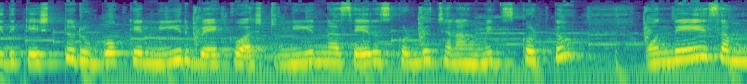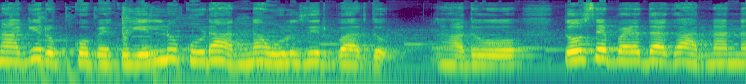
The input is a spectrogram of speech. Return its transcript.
ಇದಕ್ಕೆ ಎಷ್ಟು ರುಬ್ಬೋಕ್ಕೆ ನೀರು ಬೇಕು, ಅಷ್ಟು ನೀರನ್ನ ಸೇರಿಸ್ಕೊಂಡು ಚೆನ್ನಾಗಿ ಮಿಕ್ಸ್ ಕೊಟ್ಟು, ಒಂದೇ ಸಮನಾಗಿ ರುಬ್ಕೋಬೇಕು. ಎಲ್ಲೂ ಕೂಡ ಅನ್ನ ಉಳಿದಿರಬಾರ್ದು. ಅದು ದೋಸೆ ಬೆಳೆದಾಗ ಅನ್ನ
